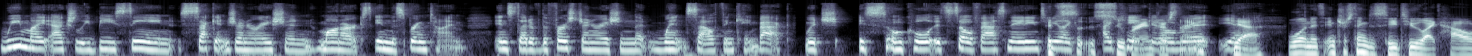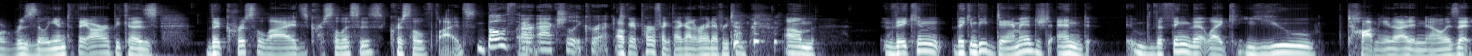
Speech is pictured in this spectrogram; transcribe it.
we might actually be seeing second generation monarchs in the springtime instead of the first generation that went south and came back, which is so cool. It's so fascinating to it's me. Like I can't get over it. Yeah. yeah. Well, and it's interesting to see too, like how resilient they are because the chrysalides, chrysalises, chrysalides. Both right? are actually correct. Okay, perfect. I got it right every time. um, they can they can be damaged and the thing that like you taught me that I didn't know is that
